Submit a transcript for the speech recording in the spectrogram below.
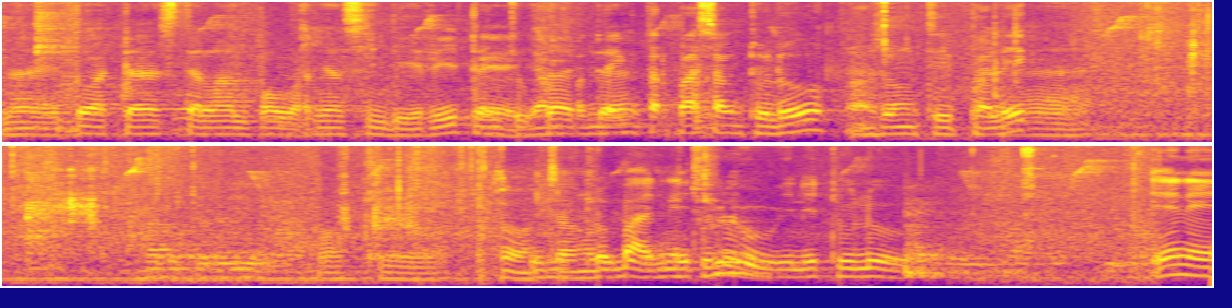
nah itu ada setelan powernya sendiri dan Oke, juga yang ada penting terpasang dulu langsung dibalik. Nah. oke. Oh, jangan lupa ini dulu. ini dulu. Ini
